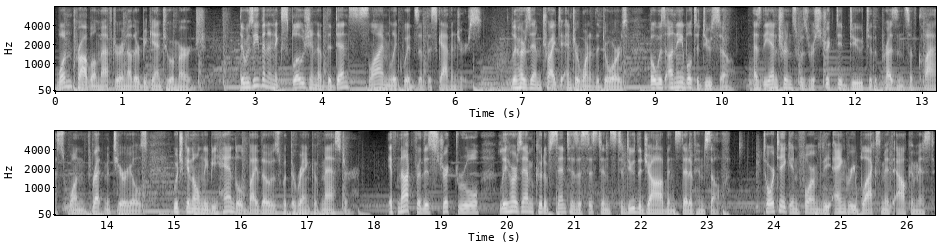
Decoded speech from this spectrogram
one problem after another began to emerge. There was even an explosion of the dense slime liquids of the scavengers. Liharzam tried to enter one of the doors, but was unable to do so, as the entrance was restricted due to the presence of Class 1 threat materials, which can only be handled by those with the rank of Master. If not for this strict rule, Liharzam could have sent his assistants to do the job instead of himself. Tortake informed the angry blacksmith alchemist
